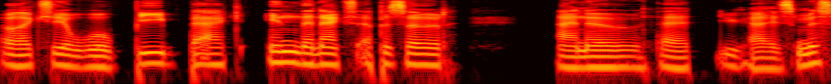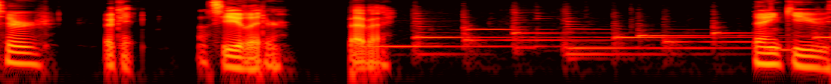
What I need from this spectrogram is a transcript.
Alexia will be back in the next episode. I know that you guys miss her. Okay, I'll see you later. Bye bye. Thank you,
